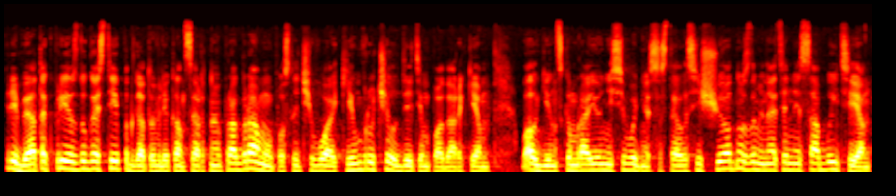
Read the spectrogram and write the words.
Ребята к приезду гостей подготовили концертную программу, после чего Аким вручил детям подарки. В Алгинском районе сегодня состоялось еще одно знаменательное событие.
